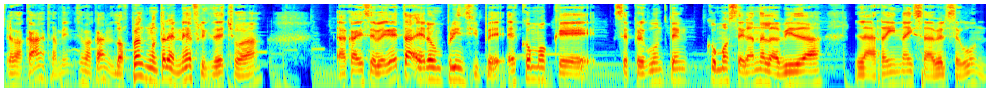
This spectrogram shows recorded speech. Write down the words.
Es bacán también, es bacán. Los pueden encontrar en Netflix, de hecho, ¿ah? Acá dice, Vegeta era un príncipe. Es como que se pregunten cómo se gana la vida la reina Isabel II.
